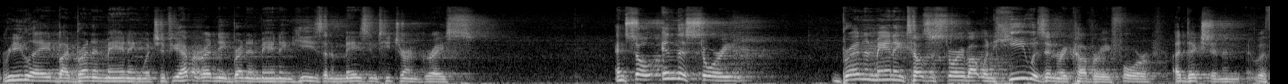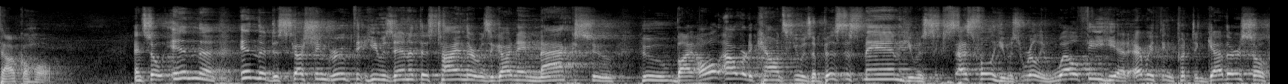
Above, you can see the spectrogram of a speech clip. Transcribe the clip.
relayed by Brennan Manning, which, if you haven't read any Brennan Manning, he's an amazing teacher on grace. And so in this story, Brennan Manning tells a story about when he was in recovery for addiction and, with alcohol. And so in the in the discussion group that he was in at this time, there was a guy named Max who who by all outward accounts he was a businessman, he was successful, he was really wealthy, he had everything put together. So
